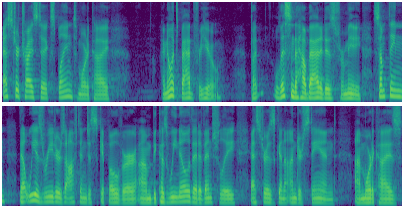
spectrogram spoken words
Esther tries to explain to Mordecai, I know it's bad for you, but listen to how bad it is for me. Something that we as readers often just skip over um, because we know that eventually Esther is going to understand um, Mordecai's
